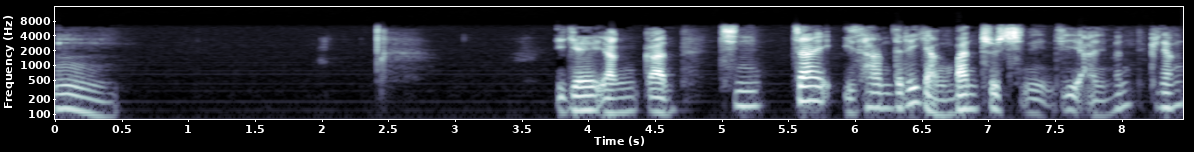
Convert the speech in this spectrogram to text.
음, 이게 약간 진짜 이 사람들이 양반 출신인지 아니면 그냥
